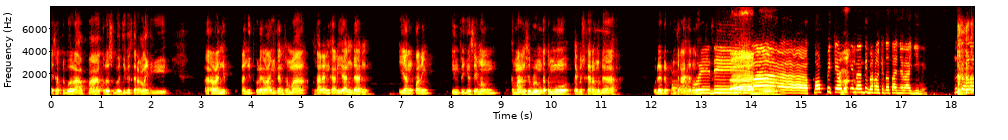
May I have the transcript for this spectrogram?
S1 gue lama, terus gue juga sekarang lagi eh, lanjut lanjut kuliah lagi kan sama kalian-kalian dan yang paling intinya sih emang kemarin sih belum ketemu, tapi sekarang udah udah ada pencerahan. lah. Widih, Aduh. Topik yang Emang- mungkin nanti bakal kita tanya lagi nih. Terus kalau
